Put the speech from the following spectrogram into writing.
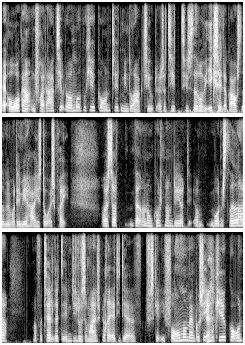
af overgangen fra et aktivt område på kirkegården til et mindre aktivt. Altså til, til et sted, hvor vi ikke sælger gravsteder, men hvor det mere har historisk præg. Og så bad man nogle kunstnere om det, og, det, og Morten Stræde har, har fortalt, at øh, de lå så meget inspireret af de der forskellige former, man kunne se ja. på kirkegården.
